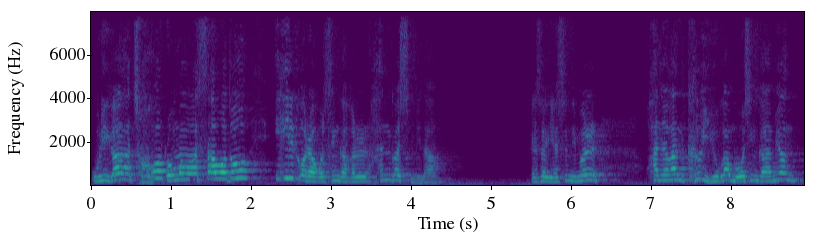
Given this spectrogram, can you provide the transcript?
우리가 저 로마와 싸워도 이길 거라고 생각을 한 것입니다. 그래서 예수님을 환영한 그 이유가 무엇인가 하면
